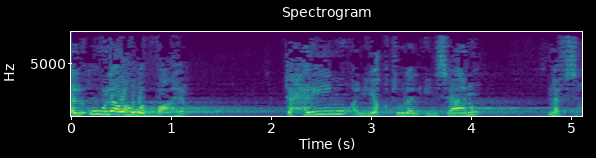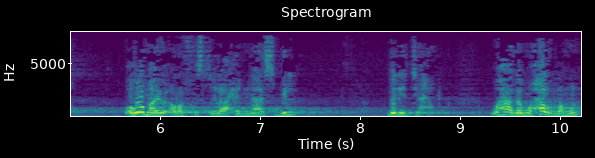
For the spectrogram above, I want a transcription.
الأولى وهو الظاهر تحريم أن يقتل الإنسان نفسه وهو ما يعرف في اصطلاح الناس بال بالانتحار. وهذا محرم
